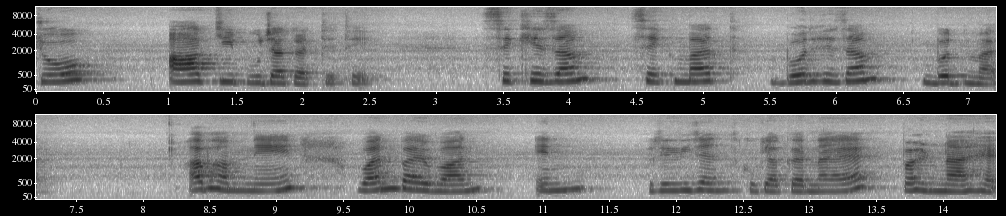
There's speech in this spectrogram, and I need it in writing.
जो आग की पूजा करते थे। सिखिज़म सिख मत बुद्धिज़म बुद्ध मत। अब हमने वन बाय वन इन रिलीजन को क्या करना है? पढ़ना है।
